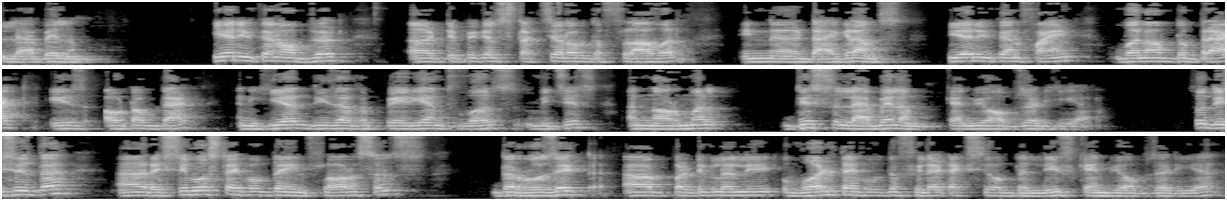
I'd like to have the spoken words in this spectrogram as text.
labellum. Here you can observe a typical structure of the flower in uh, diagrams. Here you can find one of the bract is out of that and here these are the perianth whorls which is a normal this labellum can be observed here. So this is the uh, racemose type of the inflorescence the rosette, uh, particularly whorl type of the phyllotaxy of the leaf can be observed here.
